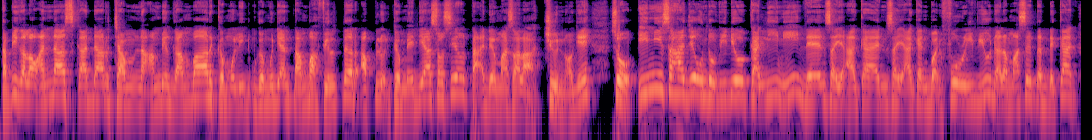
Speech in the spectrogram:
Tapi kalau anda sekadar macam nak ambil gambar, kemudian tambah filter, upload ke media sosial, tak ada masalah. Cun, okay? So, ini sahaja untuk video kali ni dan saya akan saya akan buat full review dalam masa terdekat.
